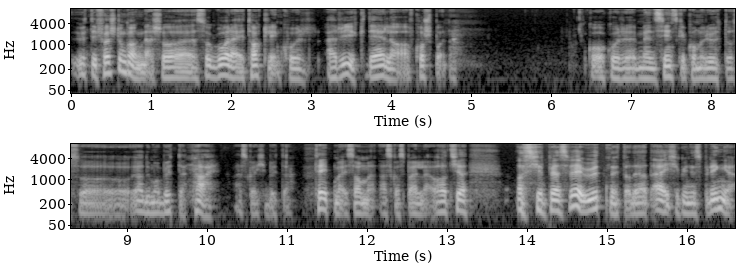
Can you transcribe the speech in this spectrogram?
ute i første omgang der så, så går jeg i takling hvor jeg ryker deler av korsbåndet. Og hvor medisinske kommer ut og så Ja, du må bytte. Nei, jeg skal ikke bytte. Teip meg sammen, jeg skal spille. Og at ikke, at ikke PSV utnytta det at jeg ikke kunne springe.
